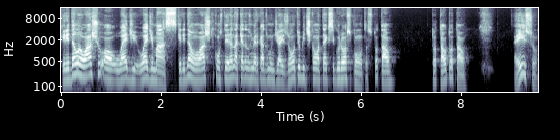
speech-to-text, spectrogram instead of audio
Queridão, eu acho, ó, o Ed, o Ed Mas, queridão, eu acho que considerando a queda nos mercados mundiais ontem, o Bitcoin até que segurou as pontas. Total. Total, total. É isso?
